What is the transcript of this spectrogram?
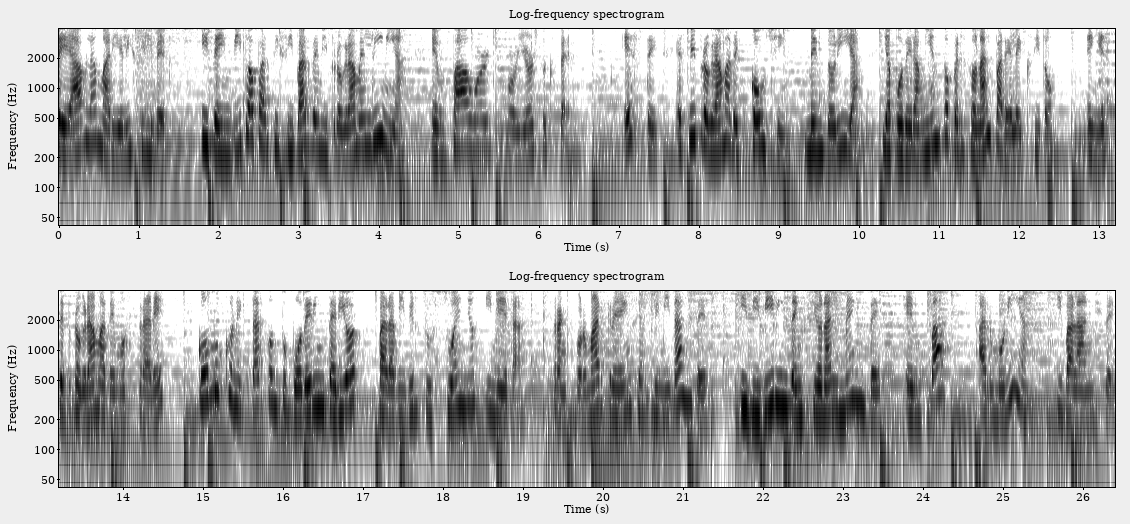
te habla Marieli Silvet y te invito a participar de mi programa en línea Empowered for Your Success. Este es mi programa de coaching, mentoría y apoderamiento personal para el éxito. En este programa te mostraré cómo conectar con tu poder interior para vivir tus sueños y metas, transformar creencias limitantes y vivir intencionalmente en paz, armonía y balance.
